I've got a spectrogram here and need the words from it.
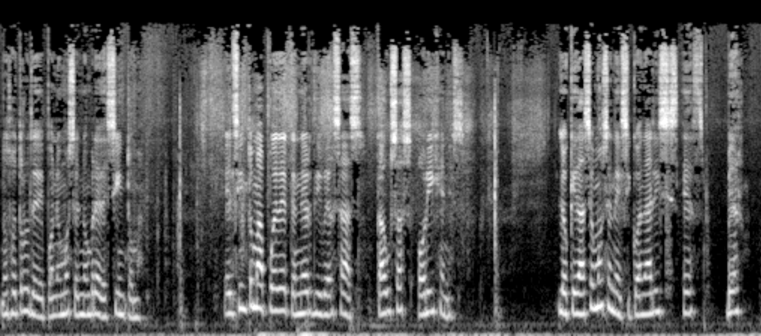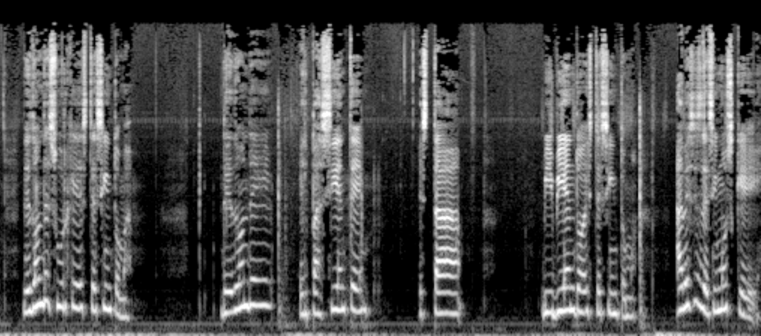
nosotros le ponemos el nombre de síntoma. El síntoma puede tener diversas causas, orígenes. Lo que hacemos en el psicoanálisis es ver de dónde surge este síntoma, de dónde el paciente está viviendo este síntoma. A veces decimos que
